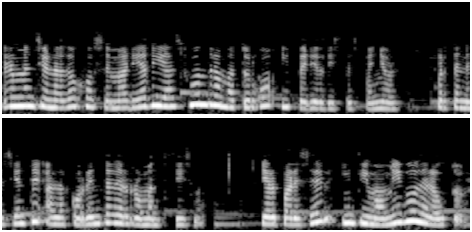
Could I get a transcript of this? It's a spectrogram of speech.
El mencionado José María Díaz fue un dramaturgo y periodista español, perteneciente a la corriente del romanticismo, y al parecer íntimo amigo del autor.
